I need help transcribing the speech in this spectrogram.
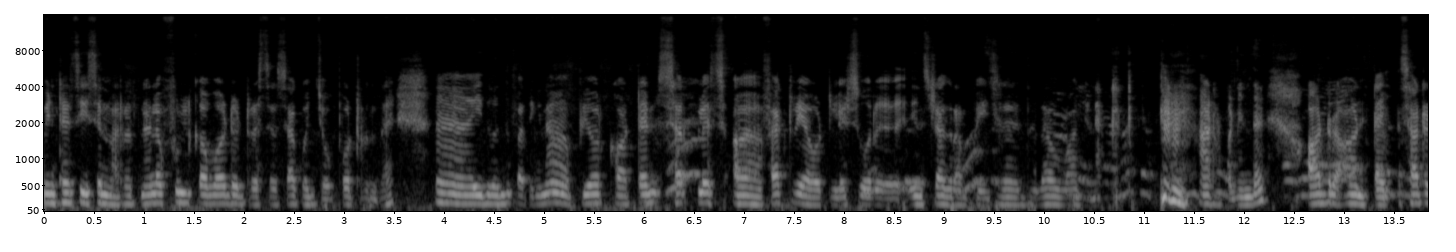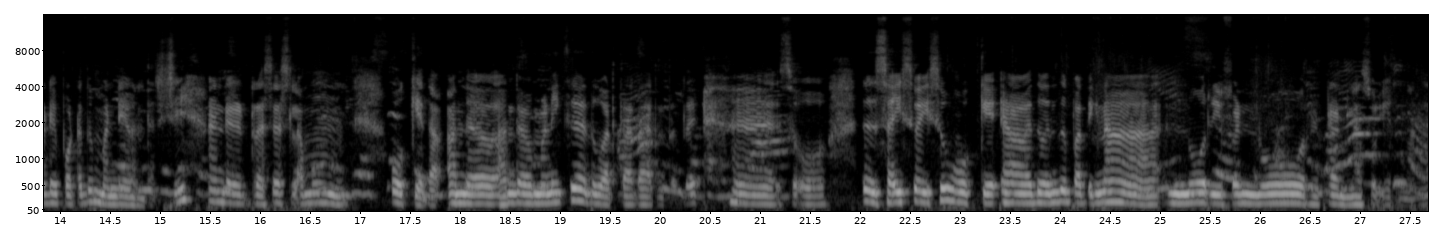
வின்டர் சீசன் வர்றதுனால ஃபுல் கவர்டு ட்ரெஸ்ஸஸாக கொஞ்சம் போட்டிருந்தேன். இது வந்து பார்த்திங்கன்னா pure cotton surplus factory outlets ஒரு இன்ஸ்டாகிராம் பேஜில் இருந்து தான் வாங்கினேன். ஆர்டர் பண்ணியிருந்தேன். ஆர்டர் ஆன் டைம் சாட்டர்டே போட்டது மண்டே வந்துருச்சு. அண்டு ட்ரெஸ்ஸஸ் எல்லாமும் ஓகே தான். அந்த அந்த மணிக்கு அது ஒர்த்தாக தான் இருந்தது. ஸோ சைஸ் வைஸும் ஓகே அது வந்து பார்த்திங்கன்னா நோ ரீஃபண்ட் நோ ரிட்டர்ன்லாம் சொல்லியிருந்தாங்க.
